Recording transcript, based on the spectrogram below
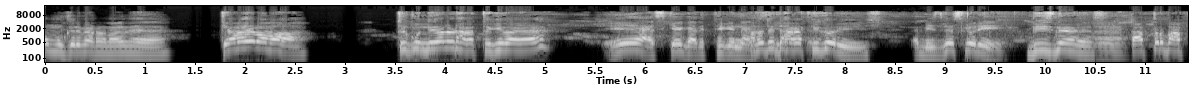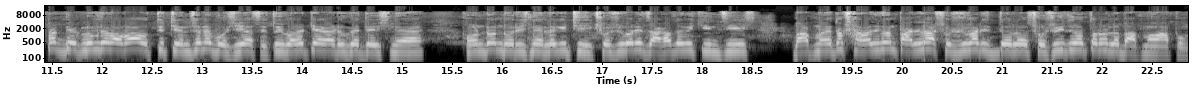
অমুকের বেটা নয় ভাই কে ভাই বাবা? তুই কোন দিন ঢাকার থেকে ভাই এ আজকে গাড়ির থেকে না তুই ঢাকার কি করিস? বিজনেস করি। বিজনেস হ্যাঁ। তার তোর বাপটাক দেখলুম রে বাবা অতি টেনশনে বসে আছে। তুই বলে টাকা ঢুকে দিস না ফোন টোন ধরিস না এলে কি ঠিক? শ্বশুর বাড়ির জায়গা জমি কিনছিস? বাপ মায়ের তো সারা জীবন পারল আর শ্বশুর বাড়ির শ্বশুরই তো তোর হলো বাপ মা আপন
